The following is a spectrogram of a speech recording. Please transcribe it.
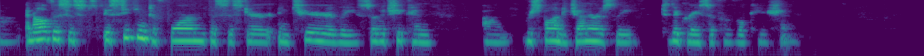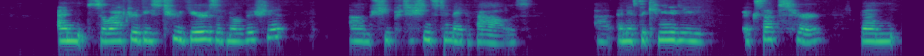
uh, and all this is, is seeking to form the sister interiorly so that she can um, respond generously to the grace of her vocation. And so, after these two years of novitiate, um, she petitions to make vows. Uh, and if the community accepts her, then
